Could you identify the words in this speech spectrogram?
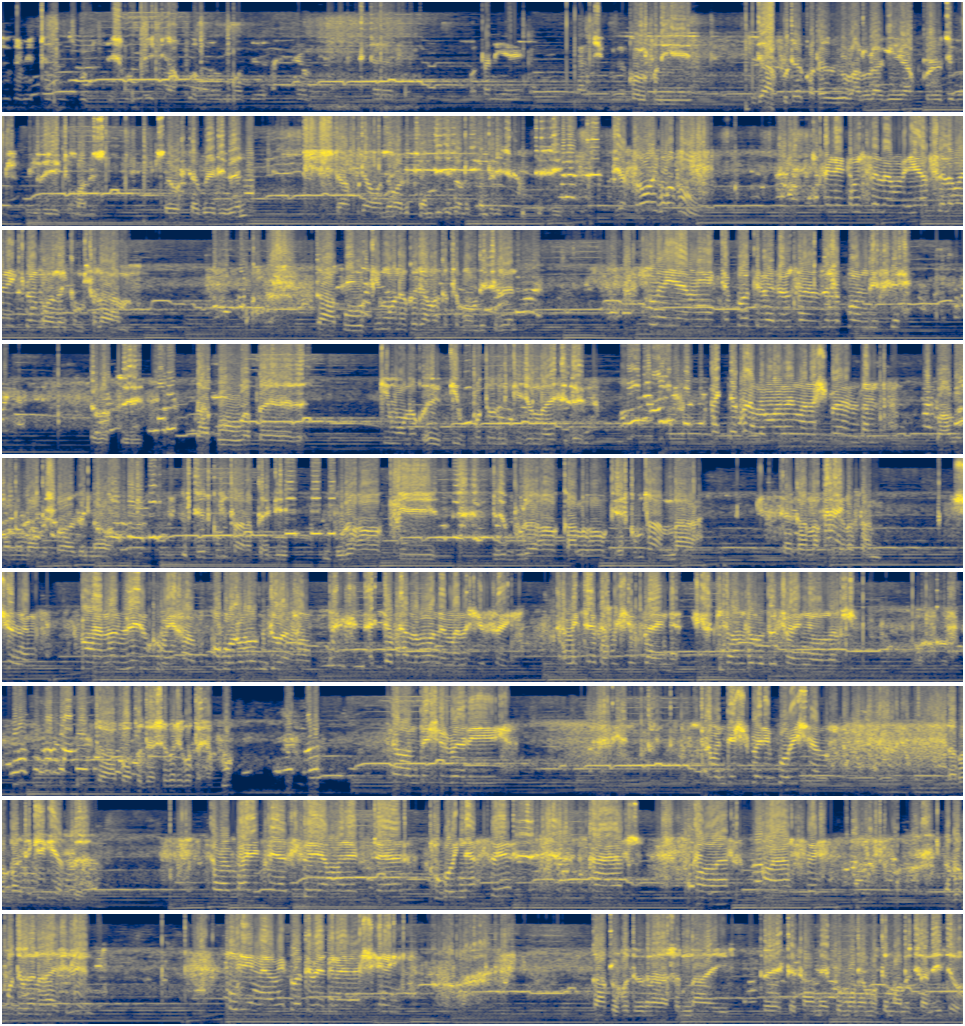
যুগে কথা নিয়ে জীবনের গল্প নিয়ে যদি আপুটার কথাগুলো ভালো লাগে আপনার জীবন সঙ্গী হয়ে একটা মানুষ ব্যবস্থা করে দিবেন। তো আপুটা আমাদের মাঝে ফোন দিতে আমরা ফোনটা রিসিভ করতেছি। আসসালামু আলাইকুম আপু। ওয়ালাইকুম সালাম আসসালামু আলাইকুম। ওয়ালাইকুম সালাম। তো আপু কি মনে করে আমার কাছে ফোন দিয়েছিলেন? আমি একটা প্রতিবেদন করার জন্য ফোন দিচ্ছি পারছি আপু আপনার কি মনে কি প্রতিদিন কি জন্য এসেছিলেন একটা ভালো মানের মানুষ প্রয়োজন ভালো কোনো মানুষ হওয়ার জন্য এরকম চান আপনাকে বুড়ো হোক কি বুড়ো হোক কালো হোক এরকম চান না? লাভ টাকা চান শুনেন মানুষ যেরকমই হোক বড় হোক জোয়ান হোক একটা ভালো মনের মানুষের চাই। আমি টাকা পয়সা চাই না দৌলত চাই না ওনার। তো আপু আপনার দেশের বাড়ি কোথায় আপু? আমার দেশের বাড়ি আমার দেশের বাড়ি বরিশাল। আপনার বাড়িতে কে কে আছে? আমার বাড়িতে আছে আমার একটা বোন আছে আর আমার মা আছে। আপনার প্রতিবেদন আইছিলেন জি না আমি প্রতিবেদনের আসিনি। তো আপনার প্রতিবেদন আসেন নাই তো একটা সামনে একটু মনের মতো মানুষ এই তো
